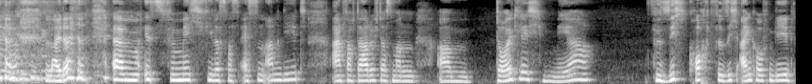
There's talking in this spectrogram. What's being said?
leider, ähm, ist für mich vieles, was Essen angeht. Einfach dadurch, dass man ähm, deutlich mehr für sich kocht, für sich einkaufen geht.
